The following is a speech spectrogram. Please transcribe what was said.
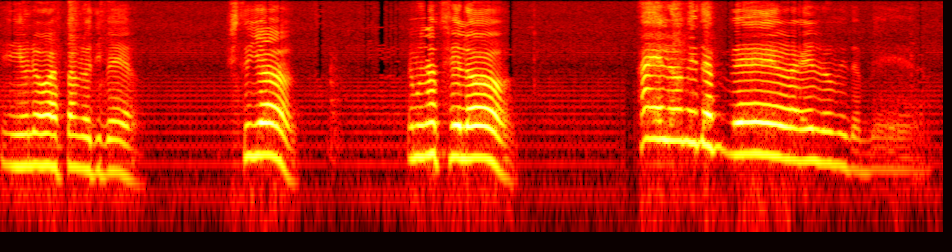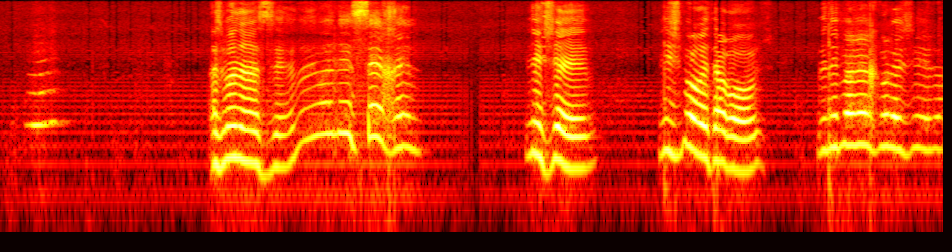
הוא לא, אף פעם לא דיבר. שטויות, אמונות טפלות. האל מדבר, האל מדבר. אז מה נעשה? מה נעשה שכל? נשב, נשבור את הראש ונברר כל השאלות.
